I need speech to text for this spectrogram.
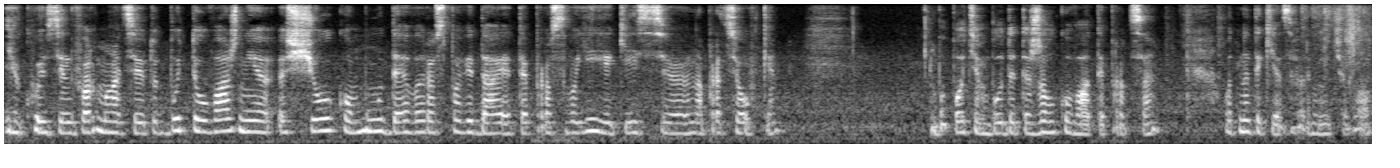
якоюсь інформацією. Тут будьте уважні, що кому, де ви розповідаєте про свої якісь е, напрацьовки. Бо потім будете жалкувати про це. От на таке зверніть увагу.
